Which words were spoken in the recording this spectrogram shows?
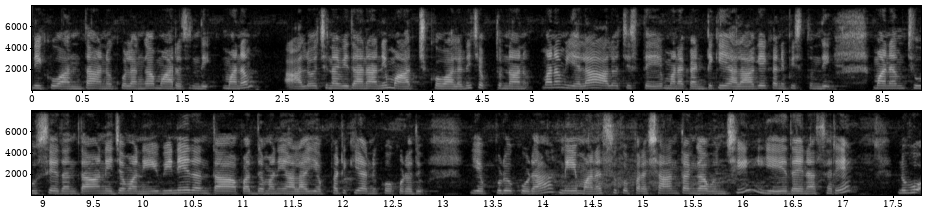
నీకు అంతా అనుకూలంగా మారుతుంది. మనం ఆలోచన విధానాన్ని మార్చుకోవాలని చెప్తున్నాను. మనం ఎలా ఆలోచిస్తే మన కంటికి అలాగే కనిపిస్తుంది? మనం చూసేదంతా నిజమని వినేదంతా అబద్ధమని అలా ఎప్పటికీ అనుకోకూడదు. ఎప్పుడు కూడా నీ మనసుకు ప్రశాంతంగా ఉంచి ఏదైనా సరే నువ్వు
